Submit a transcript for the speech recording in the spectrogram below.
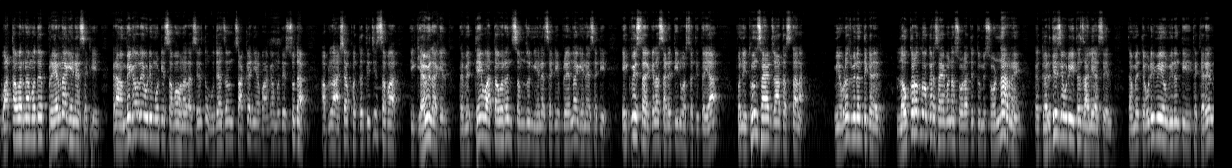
वातावरणामध्ये प्रेरणा घेण्यासाठी कारण आंबेगावला एवढी मोठी सभा होणार असेल तर उद्या जाऊन चाकण या भागामध्ये सुद्धा आपल्याला अशा पद्धतीची सभा ही घ्यावी लागेल. त्यामुळे ते वातावरण समजून घेण्यासाठी प्रेरणा घेण्यासाठी एकवीस तारखेला साडेतीन वाजता तिथं या. पण इथून साहेब जात असताना मी एवढंच विनंती करेल लवकरात लवकर साहेबांना सोडा ते तुम्ही सोडणार नाही. गर्दी गर्दीच एवढी इथं झाली असेल त्यामुळे तेवढी मी विनंती इथे करेल.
